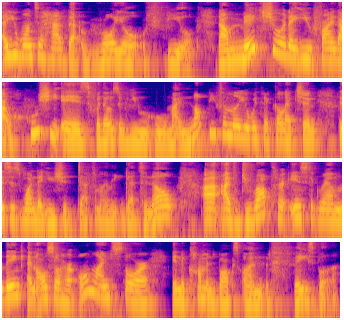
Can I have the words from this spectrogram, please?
and you want to have that royal feel. Now, make sure that you find out who she is for those of you who might not be familiar with her collection. This is one that you should definitely get to know. Uh, I've dropped her Instagram link and also her online store in the comment box on Facebook.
